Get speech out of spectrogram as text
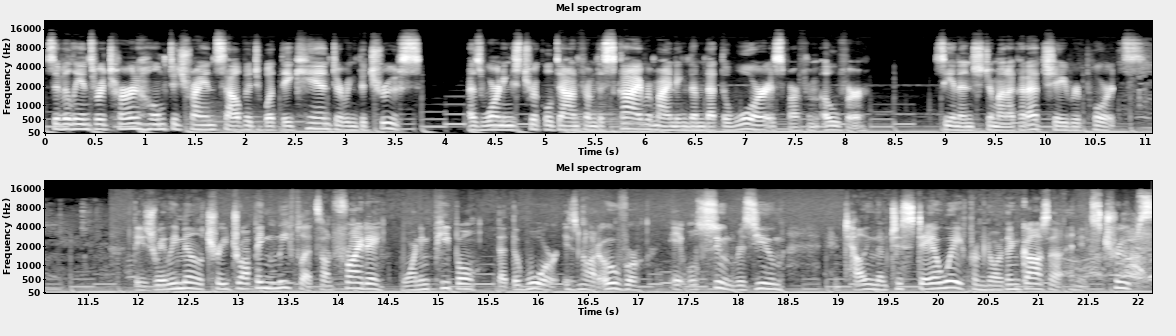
Civilians return home to try and salvage what they can during the truce, as warnings trickle down from the sky reminding them that the war is far from over. CNN's Jomana Karadsheh reports. The Israeli military dropping leaflets on Friday, warning people that the war is not over. It will soon resume, and telling them to stay away from northern Gaza and its troops.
